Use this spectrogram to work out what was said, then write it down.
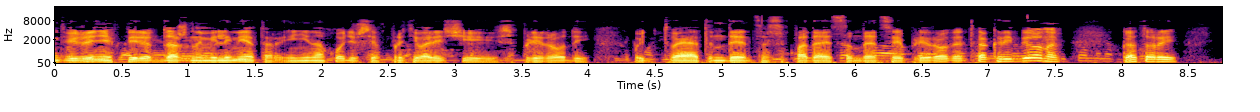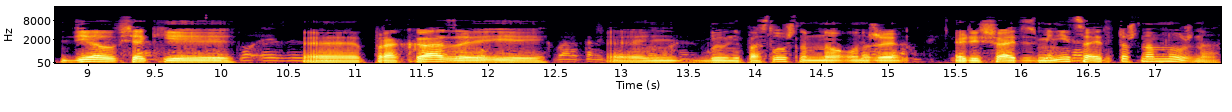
движение вперед даже на миллиметр и не находишься в противоречии с природой, хоть твоя тенденция совпадает с тенденцией природы, это как ребенок, который делал всякие э, проказы и э, был непослушным, но он уже решает измениться, это то, что нам нужно.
